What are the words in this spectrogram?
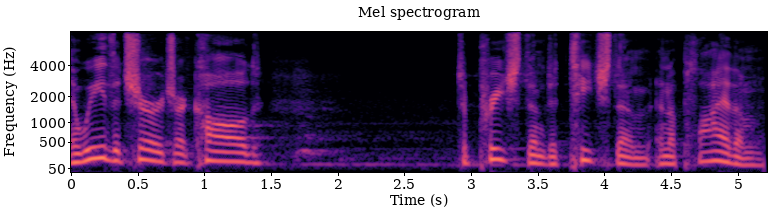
And we, the church, are called to preach them, to teach them, and apply them.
